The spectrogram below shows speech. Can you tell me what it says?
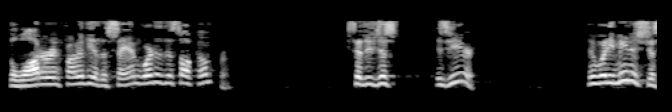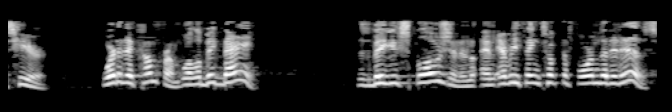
the water in front of you, the sand, where did this all come from? He said, it just is here. And what do you mean it's just here? Where did it come from? Well, a big bang. There's a big explosion and, and everything took the form that it is.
